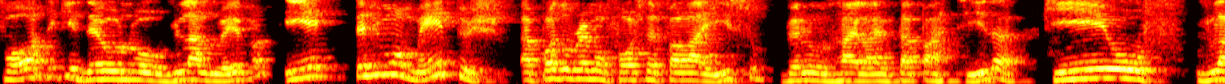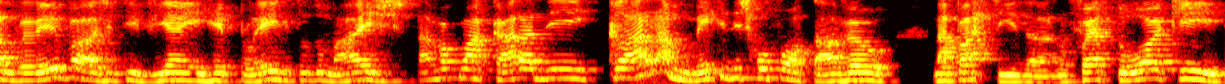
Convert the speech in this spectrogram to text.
forte que deu no Villanueva. E teve momentos, após o Raymond Foster falar isso, vendo os highlights da partida, que o Villanueva, a gente via em replays e tudo mais, estava com a cara de claramente desconfortável na partida. Não foi à toa que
